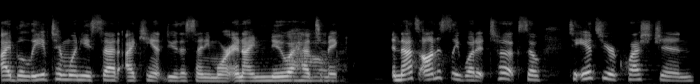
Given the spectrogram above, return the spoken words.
I believed him when he said, I can't do this anymore. And I knew wow. I had to make, and that's honestly what it took. So to answer your question,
